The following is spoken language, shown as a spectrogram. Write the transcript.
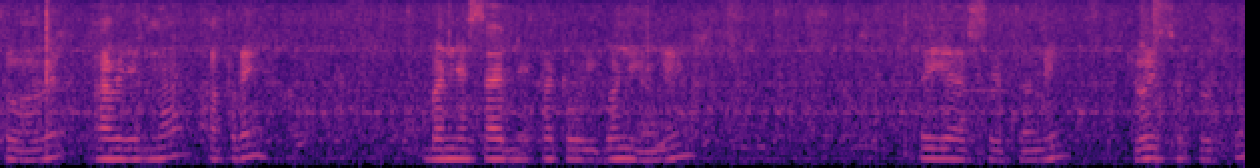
તો હવે આવી રીતના આપણે બંને સાઈડની કટોરી બની અને તૈયાર છે તમે. જોઈ શકો છો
